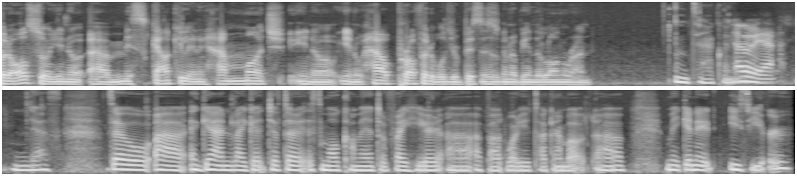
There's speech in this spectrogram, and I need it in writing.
but also you know uh, miscalculating how much you know you know how profitable your business is going to be in the long run. Exactly. Oh yeah. Yes. So uh, again, like uh, just a, small comment right here uh, about what you're talking about, uh, making it easier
